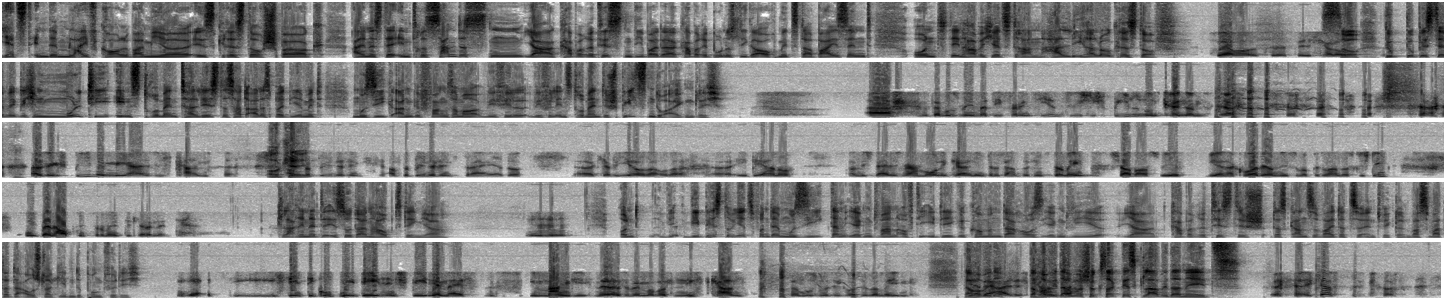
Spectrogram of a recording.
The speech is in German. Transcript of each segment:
Jetzt in dem Live-Call bei mir ist Christoph Spörk, eines der interessantesten, ja, Kabarettisten, die bei der Kabarett-Bundesliga auch mit dabei sind. Und den habe ich jetzt dran. Hallo, Christoph. Servus, grüß dich, hallo. So, du, du bist ja wirklich ein Multi-Instrumentalist. Das hat alles bei dir mit Musik angefangen. Sag mal, wie viel, wie viel Instrumente spielst denn du eigentlich? Äh, da muss man immer differenzieren zwischen Spielen und Können. Ja? also ich spiele mehr als ich kann. Okay. Auf der Bühne sind auf der Bühne sind drei. Also äh, Klavier oder oder äh, E-Piano. Dann die steirische Harmonika, ein interessantes Instrument, schaut aus wie, wie ein Akkordeon, ist aber ein bisschen anders gestimmt. Und mein Hauptinstrument, die Klarinette. Klarinette ist so dein Hauptding, ja? Mhm. Und wie, wie, bist du jetzt von der Musik dann irgendwann auf die Idee gekommen, daraus irgendwie ja kabarettistisch das Ganze weiterzuentwickeln? Was war da der ausschlaggebende Punkt für dich? Ja, ich finde, die guten Ideen entstehen ja meistens im Mangel. Ne? Also wenn man was nicht kann, dann muss man sich was überlegen. da habe ich, da, hab ich da aber schon gesagt, das glaube ich da nicht. ja,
